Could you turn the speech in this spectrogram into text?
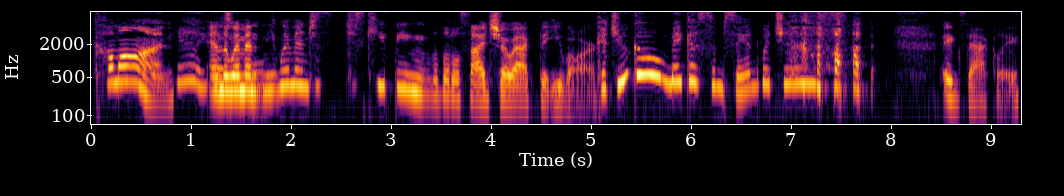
come on!" Yeah, you and the women, cool. the women just just keep being the little sideshow act that you are. Could you go make us some sandwiches? Exactly.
